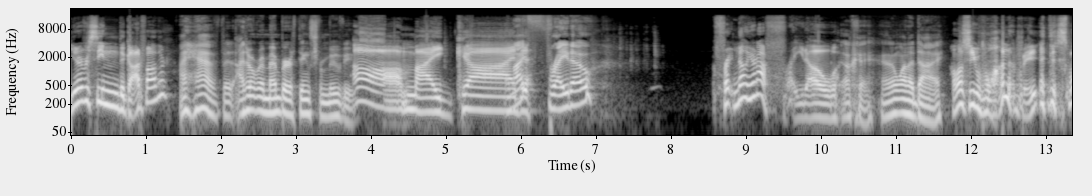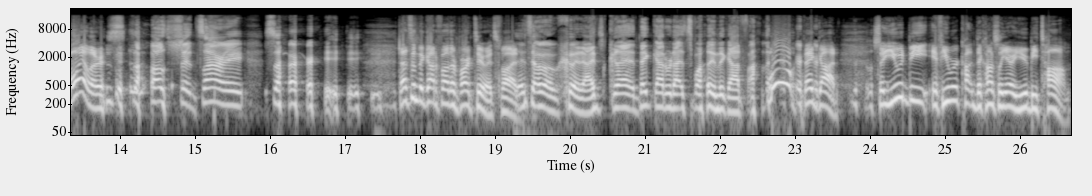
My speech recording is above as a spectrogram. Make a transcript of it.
You ever seen The Godfather? I have, but I don't remember things from movies. Oh my god! Am I Fredo? Fre- no, you're not Fredo. Okay, I don't want to die. Unless you want to be. Spoilers. oh shit! Sorry, sorry. That's in The Godfather Part 2. It's fun. It's oh good. I'm glad. Thank God we're not spoiling the Godfather. Woo, thank God. So you would be, if you were con- the consigliere, you'd be Tom.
